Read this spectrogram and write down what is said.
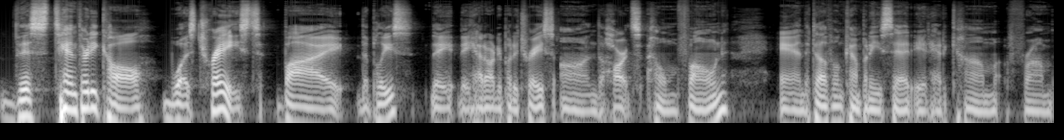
this 1030 call was traced by the police. They they had already put a trace on the Hart's home phone and the telephone company said it had come from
